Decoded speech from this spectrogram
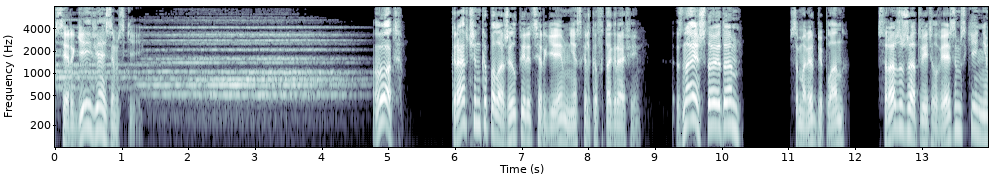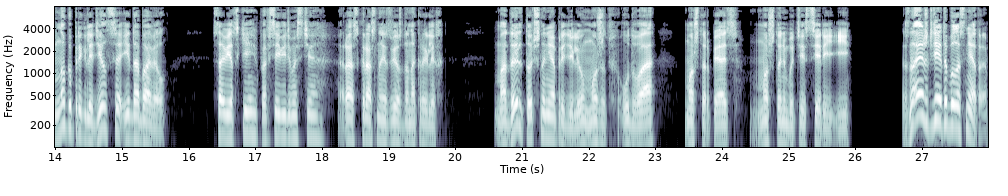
Сергей Вяземский. Вот. Кравченко положил перед Сергеем несколько фотографий. Знаешь, что это? Самолет-биплан. Сразу же ответил Вяземский, немного пригляделся и добавил. Советский, по всей видимости, раз красная звезда на крыльях. Модель точно не определю, может, У-2, может, Р-5, может, что-нибудь из серии И. Знаешь, где это было снято?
